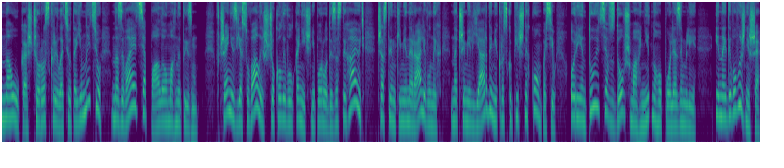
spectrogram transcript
Наука, що розкрила цю таємницю, називається палеомагнетизм. Вчені з'ясували, що коли вулканічні породи застигають, частинки мінералів у них, наче мільярди мікроскопічних компасів, орієнтуються вздовж магнітного поля Землі. І найдивовижніше,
